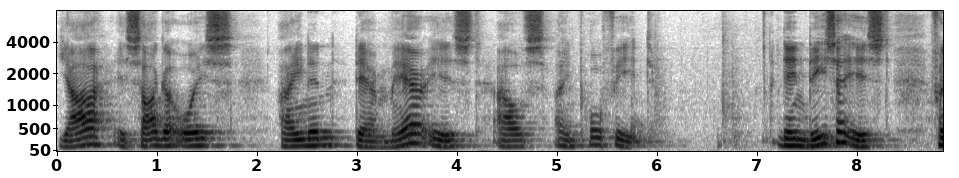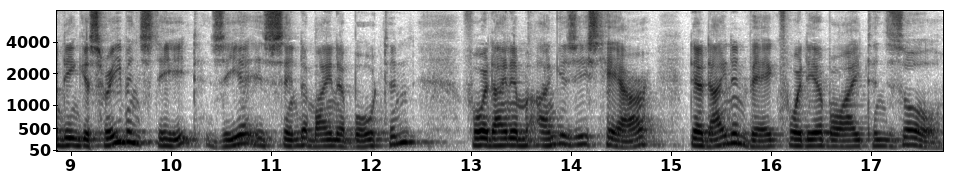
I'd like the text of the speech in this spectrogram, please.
Ja, ich sage euch, einen, der mehr ist als ein Prophet. Denn dieser ist, von dem geschrieben steht, siehe, ich sende meine Boten vor deinem Angesicht her, der deinen Weg vor dir bereiten soll.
